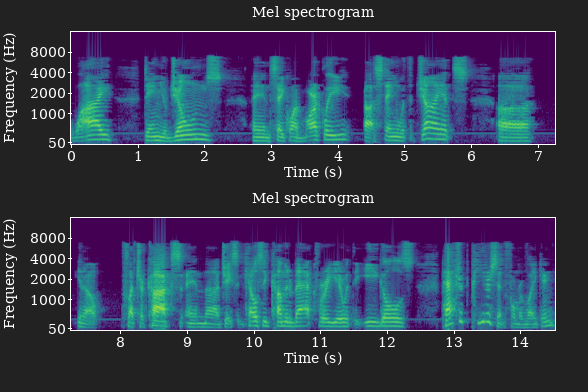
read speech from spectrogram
why? Daniel Jones and Saquon Barkley uh, staying with the Giants. Uh, you know, Fletcher Cox and uh, Jason Kelce coming back for a year with the Eagles. Patrick Peterson, former Viking,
